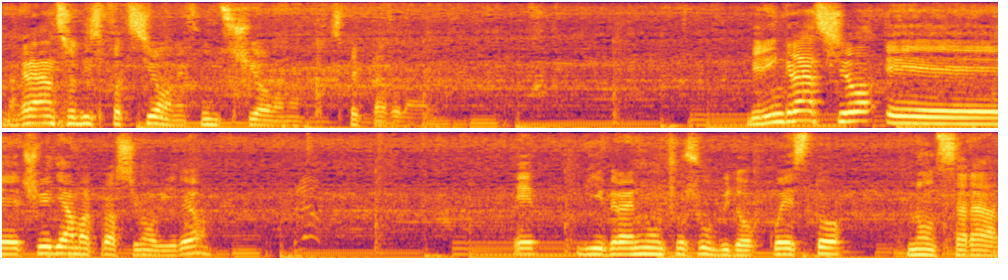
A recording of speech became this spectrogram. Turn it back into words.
Una gran soddisfazione, funziona, spettacolare. Vi ringrazio e ci vediamo al prossimo video. E vi preannuncio subito, questo non sarà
